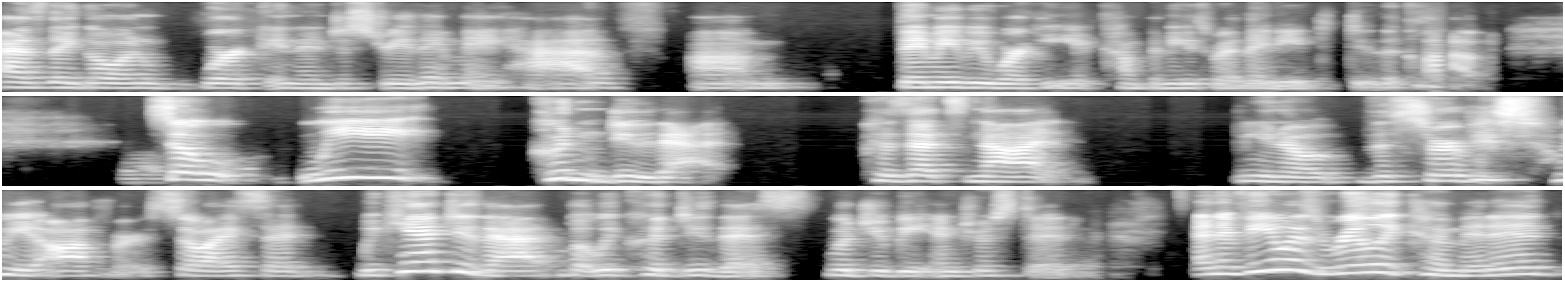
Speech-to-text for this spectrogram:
as they go and work in industry, they may have, um, they may be working at companies where they need to do the cloud. So we couldn't do that because that's not, you know, the service we offer. So I said, we can't do that, but we could do this. Would you be interested? And if he was really committed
